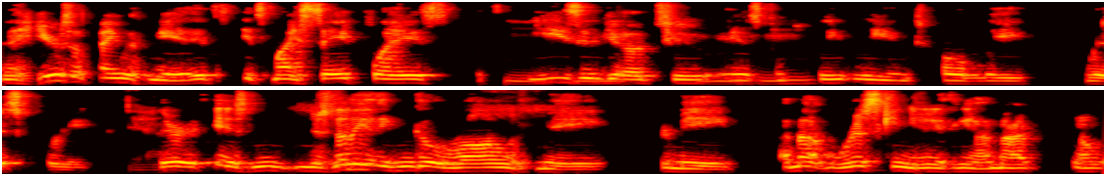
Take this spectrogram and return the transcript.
And here's the thing with me: it's it's my safe place. It's mm-hmm. easy to go to. Mm-hmm. It's completely and totally risk free. Yeah. There is there's nothing that can go wrong with me. For me, I'm not risking anything. I'm not you know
